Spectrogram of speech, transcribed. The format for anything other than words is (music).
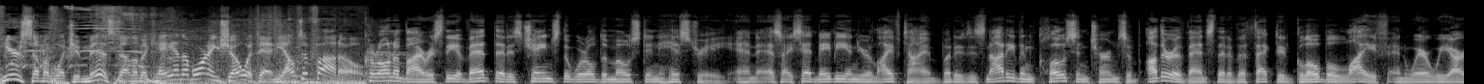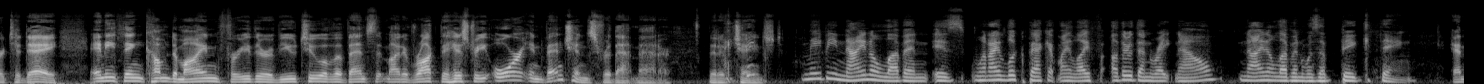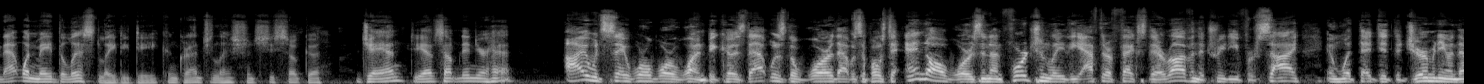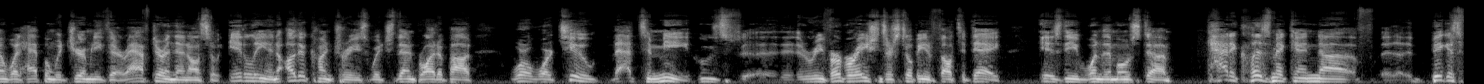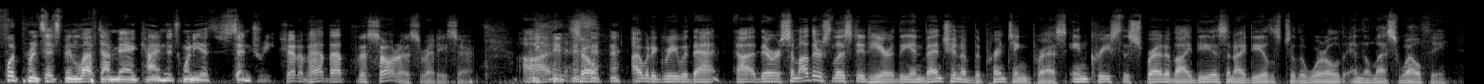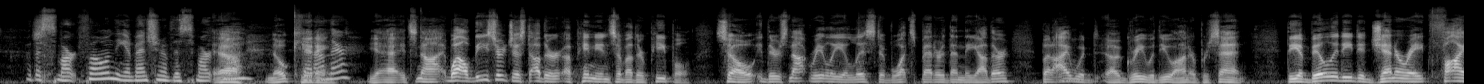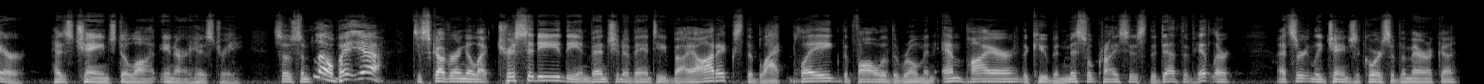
Here's some of what you missed on the McKay in the Morning Show with Danielle Tafano. Coronavirus, the event that has changed the world the most in history. And as I said, maybe in your lifetime, but it is not even close in terms of other events that have affected global life and where we are today. Anything come to mind for either of you two of events that might have rocked the history or inventions for that matter that have changed? maybe 9-11 is when i look back at my life other than right now 9-11 was a big thing And that one made the list, Lady D. Congratulations. She's so good. Jan, do you have something in your head? I would say World War One because that was the war that was supposed to end all wars, and unfortunately, the after effects thereof, and the Treaty of Versailles, and what that did to Germany, and then what happened with Germany thereafter, and then also Italy and other countries, which then brought about World War II. That, to me, whose uh, reverberations are still being felt today, is the one of the most uh, cataclysmic and uh, f- uh, biggest footprints that's been left on mankind in the 20th century. Should have had that thesaurus ready, sir. Uh, so I would agree with that. Uh, there are some others listed here. The invention of the printing press increased the spread of ideas and ideals to the world and the less wealthy. Or the smartphone the invention of the smartphone Yeah, no Is that kidding. on there Yeah, it's not. Well, these are just other opinions of other people. So there's not really a list of what's better than the other, but I would agree with you 100%. The ability to generate fire has changed a lot in our history. So some A little bit, yeah. discovering electricity, the invention of antibiotics, the Black Plague, the fall of the Roman Empire, the Cuban Missile Crisis, the death of Hitler. That certainly changed the course of America.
